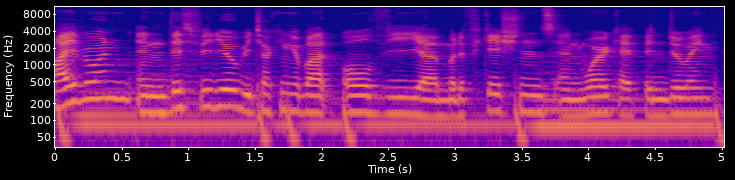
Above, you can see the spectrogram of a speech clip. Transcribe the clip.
hi everyone, in this video we'll be talking about all the uh, modifications and work I've been doing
